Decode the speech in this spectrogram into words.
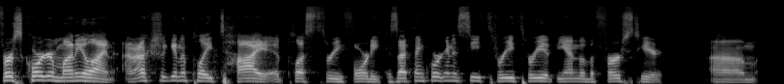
First quarter money line. I'm actually going to play tie at plus 340 because I think we're going to see 3 3 at the end of the first here. Um,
